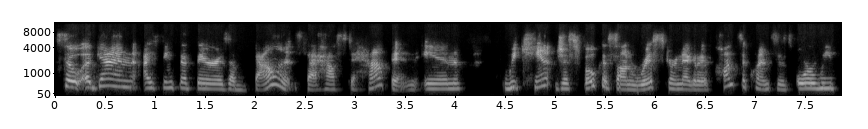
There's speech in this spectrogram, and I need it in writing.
So again, I think that there is a balance that has to happen in we can't just focus on risk or negative consequences or we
